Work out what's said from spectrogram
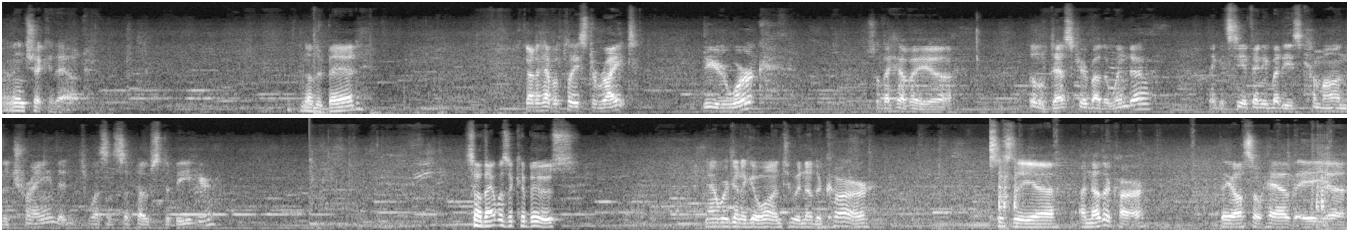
and then check it out. Another bed. Got to have a place to write, do your work. So they have a uh, little desk here by the window. They can see if anybody's come on the train that wasn't supposed to be here. So that was a caboose. Now we're going to go on to another car. This is the uh, another car. They also have a uh,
